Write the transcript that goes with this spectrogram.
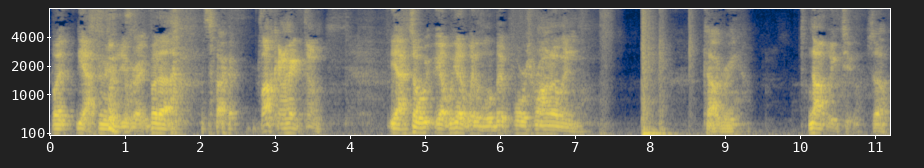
But yeah, I think they're gonna do great. But uh, sorry, I fucking hate them. Yeah, so we, yeah, we gotta wait a little bit before Toronto and Calgary. Not week two, so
